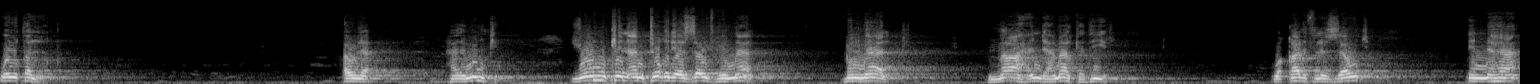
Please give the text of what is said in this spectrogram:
ويطلق. أو لا؟ هذا ممكن. يمكن أن تغري الزوج بالمال بالمال. المرأة عندها مال كثير. وقالت للزوج إنها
